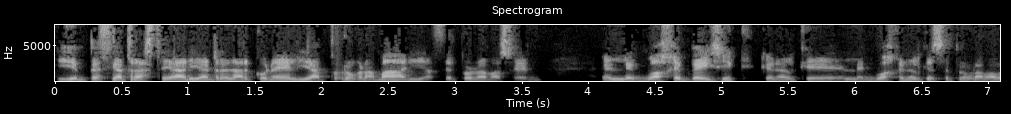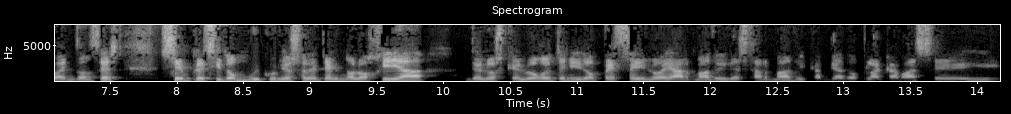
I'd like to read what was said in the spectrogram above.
y empecé a trastear y a enredar con él y a programar y a hacer programas en, el lenguaje BASIC, que era el, que, el lenguaje en el que se programaba entonces. Siempre he sido muy curioso de tecnología, de los que luego he tenido PC y lo he armado y desarmado y cambiado placa base y,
